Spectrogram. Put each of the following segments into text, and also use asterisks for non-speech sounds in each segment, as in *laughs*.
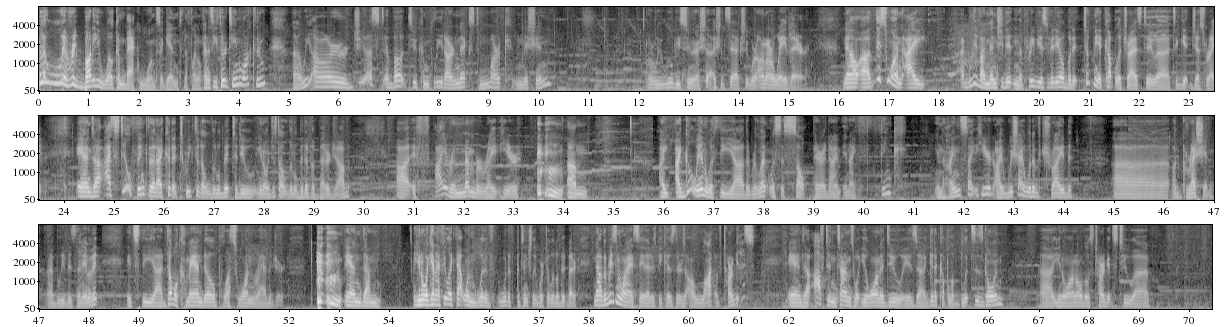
Hello everybody, welcome back once again to the Final Fantasy XIII walkthrough. Uh, we are just about to complete our next Mark mission. Or we will be soon, I, sh I should say actually we're on our way there. Now uh, this one, I I believe I mentioned it in the previous video, but it took me a couple of tries to, uh, to get just right. And uh, I still think that I could have tweaked it a little bit to do, you know, just a little bit of a better job. Uh, if I remember right here, *clears throat* um, I, I go in with the uh, the relentless assault paradigm, and I think, in hindsight here, I wish I would have tried uh, aggression. I believe is the name of it. It's the uh, double commando plus one ravager, *clears throat* and um, you know, again, I feel like that one would have would have potentially worked a little bit better. Now, the reason why I say that is because there's a lot of targets, and uh, oftentimes what you'll want to do is uh, get a couple of blitzes going, uh, you know, on all those targets to uh,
